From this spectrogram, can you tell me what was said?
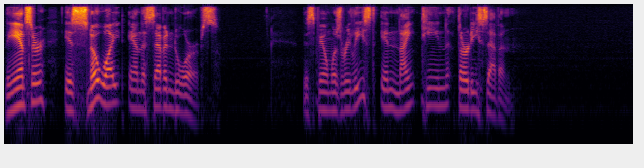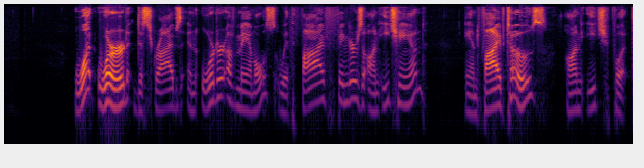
The answer is Snow White and the Seven Dwarfs. This film was released in 1937. What word describes an order of mammals with five fingers on each hand and five toes on each foot?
